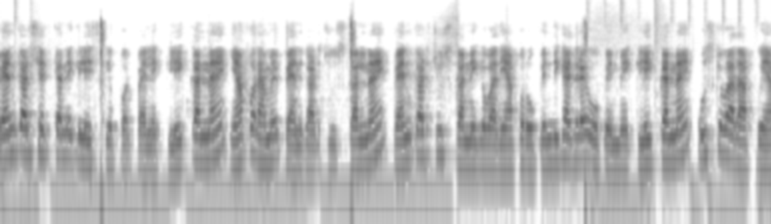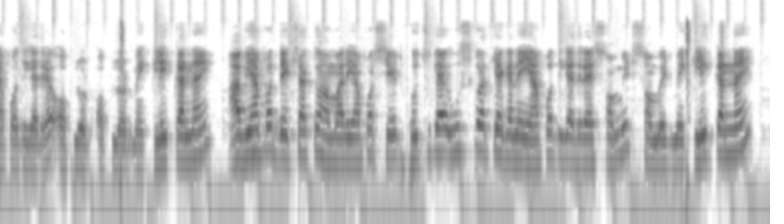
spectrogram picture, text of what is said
पैन कार्ड सेट करने के लिए इसके ऊपर पहले क्लिक करना है यहाँ पर हमें पैन कार्ड चूज़ करना है पैन कार्ड चूज़ करने के बाद यहाँ पर ओपन दिखाई दे रहा है ओपन में क्लिक करना है उसके बाद आपको यहाँ पर दिखाई दे रहा है अपलोड अपलोड में क्लिक करना है अब यहाँ पर देख सकते हो हमारे यहाँ पर सेट हो चुका है, उसके बाद क्या करना है? यहाँ पर दिखाई दे रहा है सबमिट सबमिट में क्लिक करना है।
